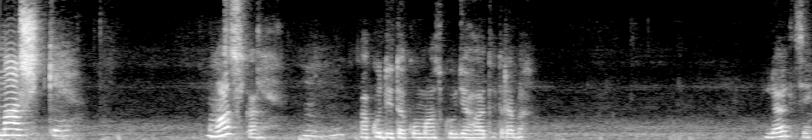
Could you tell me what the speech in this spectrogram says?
машки. маска. Мгм. А куди таку маску вдягати треба? Ляльці.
